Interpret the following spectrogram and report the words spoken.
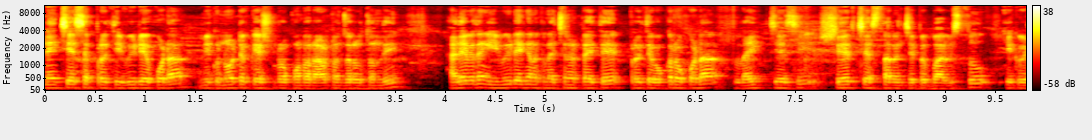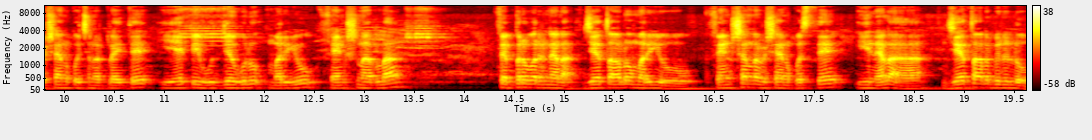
నేను చేసే ప్రతి వీడియో కూడా మీకు నోటిఫికేషన్ రూపంలో రావడం జరుగుతుంది. అదేవిధంగా ఈ వీడియో కనుక నచ్చినట్లయితే ప్రతి ఒక్కరూ కూడా లైక్ చేసి షేర్ చేస్తారని చెప్పి భావిస్తూ ఇక విషయానికి వచ్చినట్లయితే ఏపీ ఉద్యోగులు మరియు పెన్షనర్ల ఫిబ్రవరి నెల జీతాలు మరియు పెన్షన్ల విషయానికి వస్తే ఈ నెల జీతాల బిల్లులు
